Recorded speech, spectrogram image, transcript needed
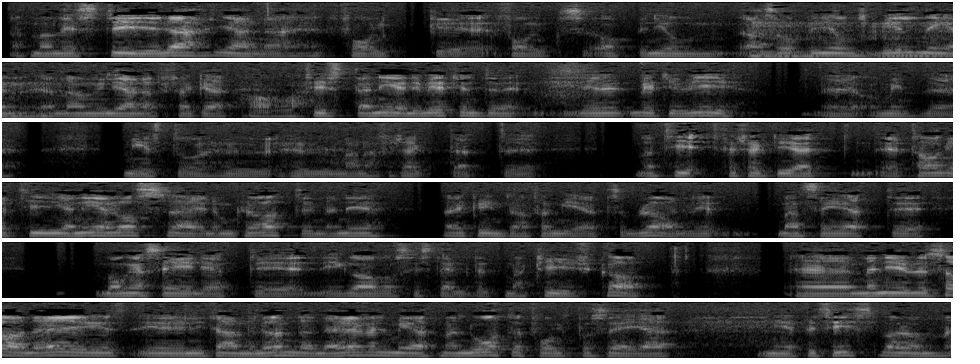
att man vill styra gärna folk, eh, folks opinion, alltså mm. opinionsbildningen. Mm. Man vill gärna försöka ja. tysta ner. Det vet ju inte, det vet ju vi, eh, om inte minst då hur, hur man har försökt att eh, man försökte ju ett, ett tag att tiga ner oss Sverigedemokrater men det verkar inte ha fungerat så bra. Man säger att många säger det att det gav oss istället ett martyrskap. Men i USA där är det lite annorlunda. Där är det väl mer att man låter folk få säga mer precis vad de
